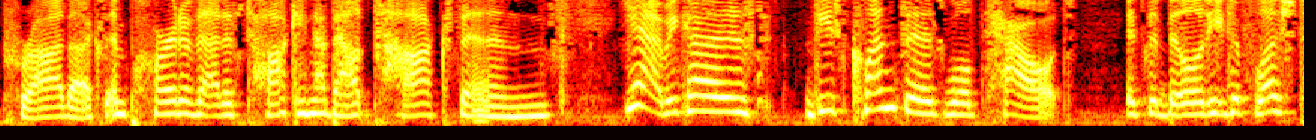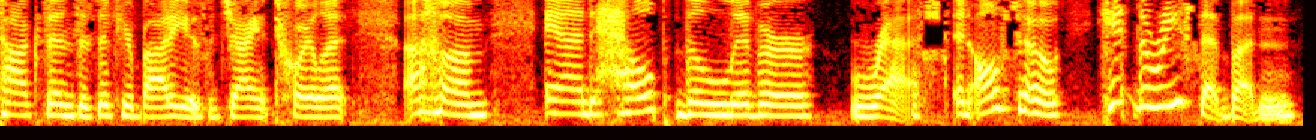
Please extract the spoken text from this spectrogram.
products. And part of that is talking about toxins. Yeah, because these cleanses will tout its ability to flush toxins as if your body is a giant toilet, um, and help the liver rest, and also hit the reset button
